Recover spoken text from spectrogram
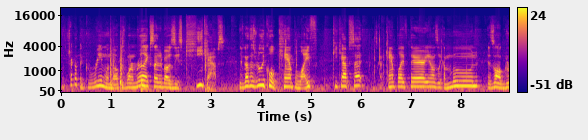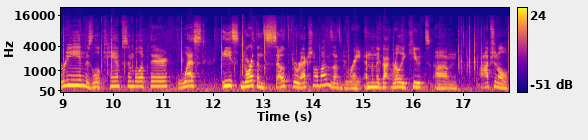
Let's check out the green one though, because what I'm really excited about is these keycaps. They've got this really cool Camp Life keycap set. It's got Camp Life there, you know, it's like a moon. It's all green. There's a little camp symbol up there. West, east, north, and south directional buttons. That's great. And then they've got really cute um, optional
